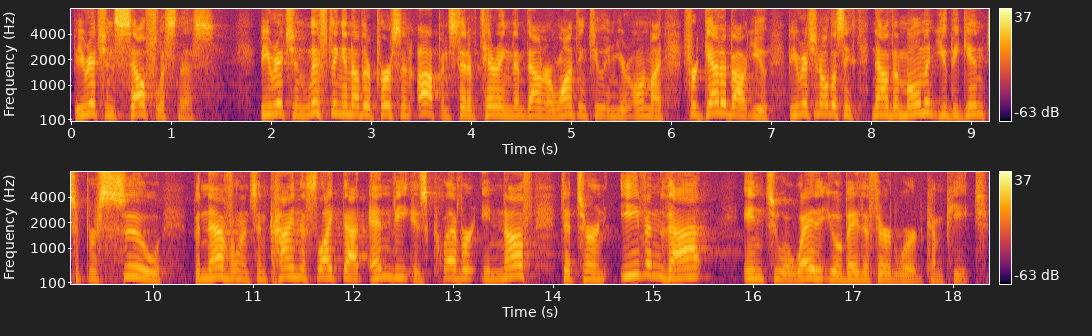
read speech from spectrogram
Be rich in selflessness. Be rich in lifting another person up instead of tearing them down or wanting to in your own mind. Forget about you. Be rich in all those things. Now, the moment you begin to pursue benevolence and kindness like that, envy is clever enough to turn even that into a way that you obey the third word compete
